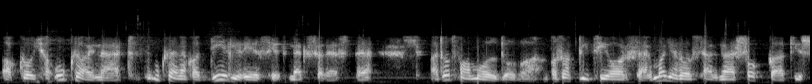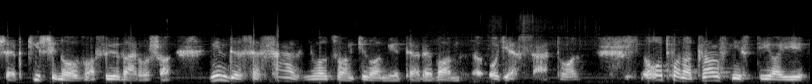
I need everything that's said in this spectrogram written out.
akkor hogyha Ukrajnát, Ukrajnának a déli részét megszerezte, hát ott van Moldova, az a pici ország, Magyarországnál sokkal kisebb, Kisinov a fővárosa, mindössze 180 kilométerre van Ogyesszától. Ott van a transznisztiai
